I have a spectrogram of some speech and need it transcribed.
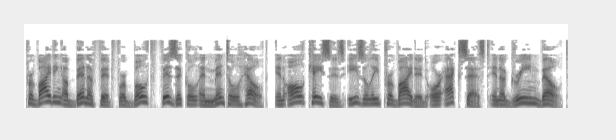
providing a benefit for both physical and mental health, in all cases easily provided or accessed in a green belt.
